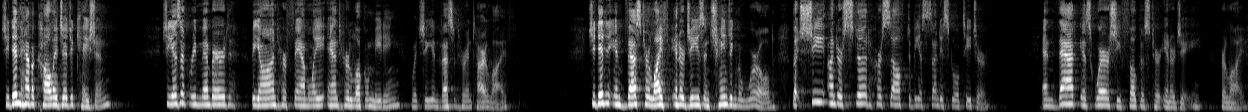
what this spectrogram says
She didn't have a college education. She isn't remembered beyond her family and her local meeting, which she invested her entire life. She didn't invest her life energies in changing the world, but she understood herself to be a Sunday school teacher. And that is where she focused her energy, her life.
